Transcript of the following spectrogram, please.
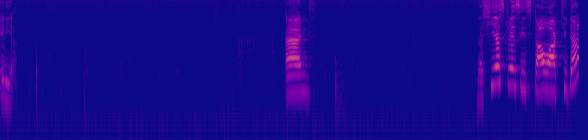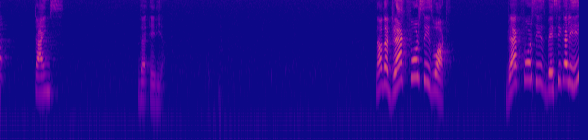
area and the shear stress is tau r theta times the area. Now the drag force is what? Drag force is basically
